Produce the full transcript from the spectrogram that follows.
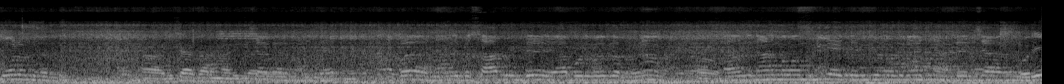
போகலான்னு விசாகாரம் நினைக்கிறேன் அப்போ நாங்கள் இப்போ சாப்பிட்டு ஏர்போர்ட் போகணும் நான் வந்து நானும் முடியாது தெரிஞ்சு ஒரே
